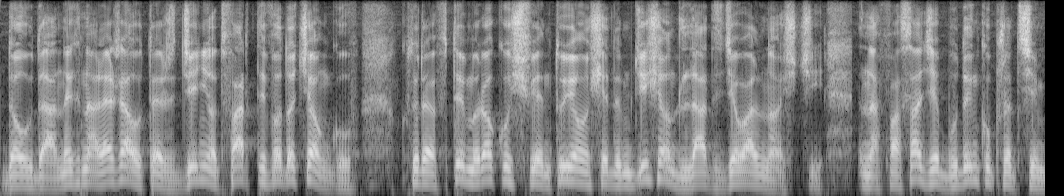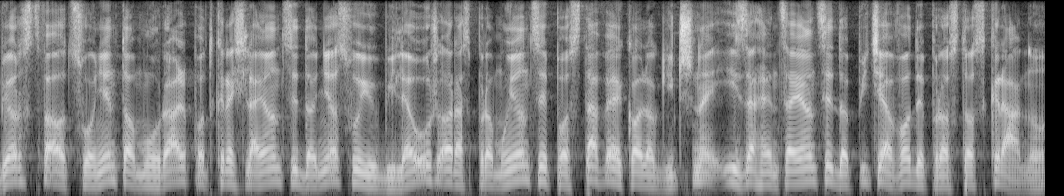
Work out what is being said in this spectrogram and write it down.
Do udanych należał też Dzień Otwarty Wodociągów, które w tym roku świętują 70 lat działalności. Na fasadzie budynku przedsiębiorstwa odsłonięto mural podkreślający doniosły jubileusz oraz promujący postawy ekologiczne i zachęcający do picia wody prosto z kranu.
